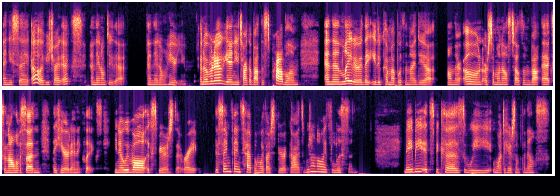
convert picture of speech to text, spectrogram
And you say, Oh, have you tried X? And they don't do that. And they don't hear you. And over and over again, you talk about this problem. And then later, they either come up with an idea on their own or someone else tells them about X and all of a sudden they hear it and it clicks. You know, we've all experienced it, right? The same things happen with our spirit guides. We don't always listen. Maybe it's because we want to hear something else.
